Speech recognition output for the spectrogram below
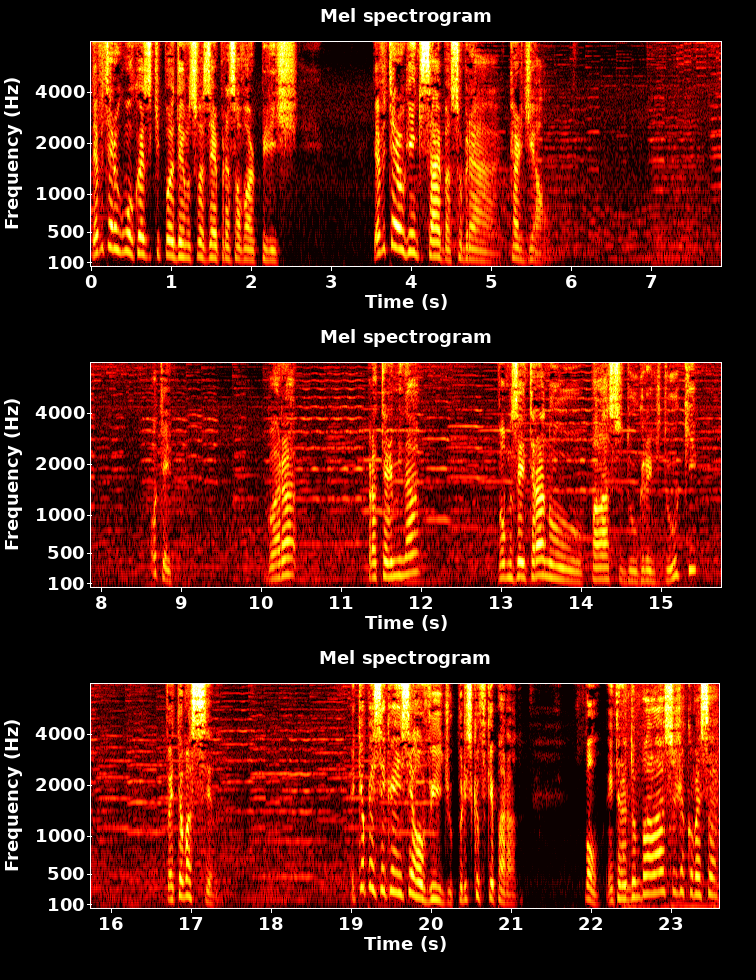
Deve ter alguma coisa que podemos fazer para salvar Prish. Deve ter alguém que saiba sobre a Cardial. Ok. Agora, para terminar, vamos entrar no Palácio do Grande Duque. Vai ter uma cena. É que eu pensei que eu ia encerrar o vídeo, por isso que eu fiquei parado. Bom, entrando no palácio já começa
